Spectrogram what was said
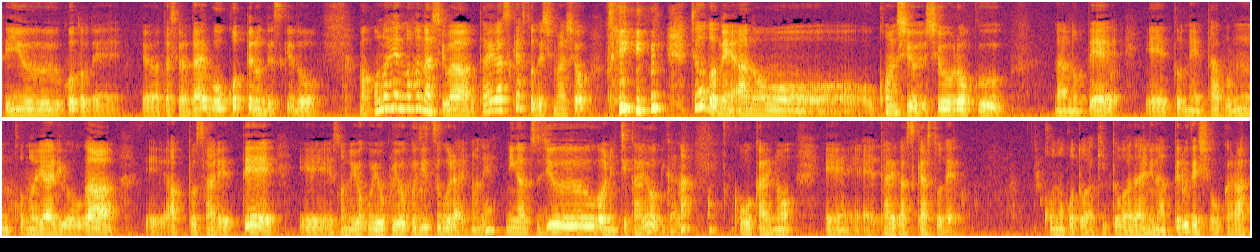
ていうことで私はだいぶ怒ってるんですけど、まあ、この辺の話はタイガースキャストでしましょう。ちょうどね、あのー、今週収録なので、えーとね、多分このリアリオが、えー、アップされて、えー、その翌々翌日ぐらいのね2月15日火曜日かな公開の、えー、タイガースキャストでこのことはきっと話題になってるでしょうから、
